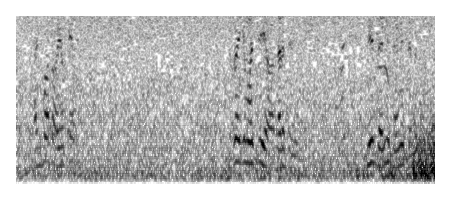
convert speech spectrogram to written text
Dari sini ya. Ah, lagi foto yuk. Coba emoji ya dari sini. Ini dari sini.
